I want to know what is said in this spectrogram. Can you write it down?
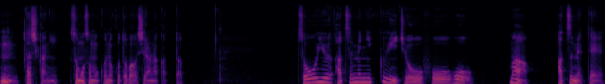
うん確かに。そもそもこの言葉を知らなかった。そういう集めにくい情報をまあ集めて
